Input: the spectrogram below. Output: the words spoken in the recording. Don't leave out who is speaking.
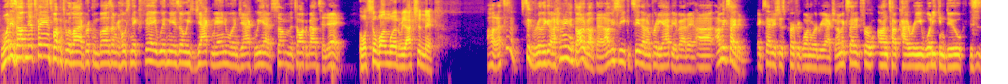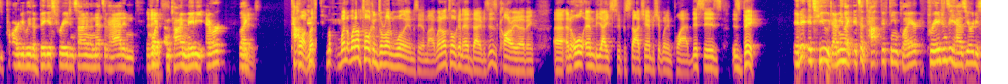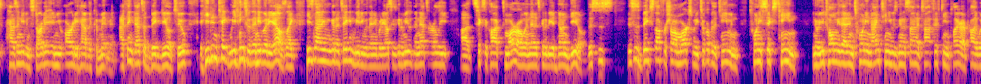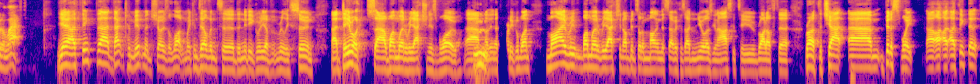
Speaker 1: What is up, Nets fans? Welcome to a live Brooklyn Buzz. I'm your host, Nick Fay. With me, as always, Jack Manuel. And Jack, we have something to talk about today.
Speaker 2: What's the one word reaction, Nick?
Speaker 1: Oh, that's a, that's a really good. I haven't even thought about that. Obviously, you can see that I'm pretty happy about it. Uh, I'm excited. Excited is just perfect one word reaction. I'm excited for on Tuck Kyrie, what he can do. This is arguably the biggest free agent signing the Nets have had in
Speaker 2: It
Speaker 1: quite
Speaker 2: is.
Speaker 1: some time, maybe ever. Like. Top,
Speaker 2: Come on, let's, we're, we're not talking Deron Williams here, mate. We're not talking Ed Davis. This is Kyrie Irving, uh, an All NBA superstar, championship winning player. This is this is big.
Speaker 1: It, it's huge. I mean, like it's a top 15 player. Free agency has he already hasn't even started, and you already have the commitment. I think that's a big deal too. He didn't take meetings with anybody else. Like he's not even going to take a meeting with anybody else. He's going to meet with the Nets early uh, six o'clock tomorrow, and then it's going to be a done deal. This is this is big stuff for Sean Marks when he took over the team in 2016. You know, you told me that in 2019 he was going to sign a top 15 player. I probably would have laughed.
Speaker 2: Yeah, I think that that commitment shows a lot, and we can delve into the nitty gritty of it really soon. Uh, D Rock's uh, one word reaction is whoa. Um, I think that's a pretty good one. My re- one word reaction, I've been sort of mulling this over because I knew I was going to ask it to you right off the right off the chat. Um, bittersweet. Uh, I, I think that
